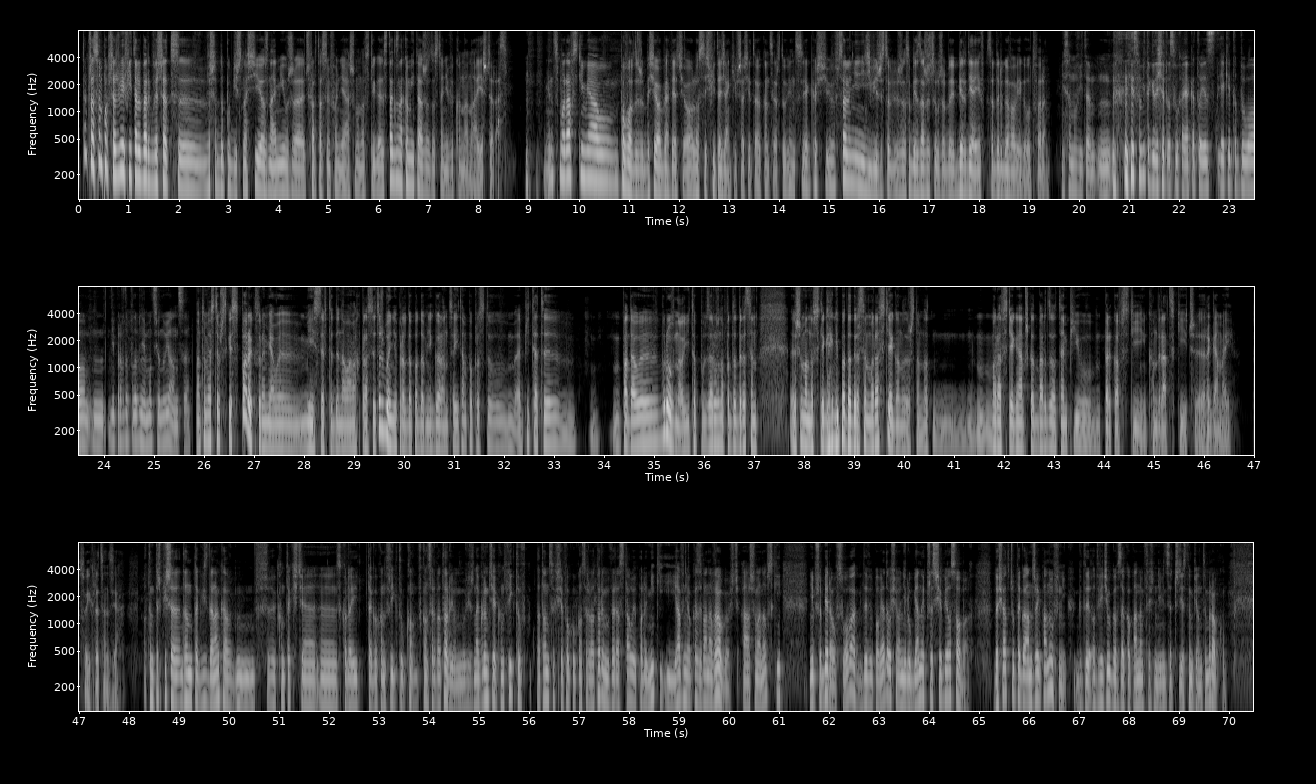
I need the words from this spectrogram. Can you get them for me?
Tymczasem po przerwie Fittelberg wyszedł, y, wyszedł do publiczności i oznajmił, że czwarta symfonia Szymanowskiego jest tak znakomita, że zostanie wykonana jeszcze raz. Więc Morawski miał powody, żeby się obawiać o losy Świtezianki w czasie tego koncertu, więc jakoś wcale mnie nie dziwi, że, sobie, że sobie zażyczył, żeby Bierdiajew zadyrygował jego utworem. Niesamowite. Mm, niesamowite, kiedy się to słucha, jaka to jest, jakie to było mm, nieprawdopodobnie emocjonujące. Natomiast te wszystkie spory, które miały miejsce wtedy na łamach prasy, też były nieprawdopodobnie gorące i tam po prostu epitety padały równo i to zarówno pod adresem Szymanowskiego, jak i pod adresem Morawskiego. No zresztą no, Morawskiego na przykład bardzo tępił Perkowski, Kondracki czy Regamej w swoich recenzjach. O tym też pisze Danuta Gwizdalanka w kontekście y, z kolei tego konfliktu w konserwatorium. Mówisz, na gruncie konfliktów toczących się wokół konserwatorium wyrastały polemiki i jawnie okazywana wrogość, a Szymanowski nie przebierał w słowach, gdy wypowiadał się o nielubianych przez siebie osobach. Doświadczył tego Andrzej Panównik, gdy odwiedził go w Zakopanem w 1935 roku.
